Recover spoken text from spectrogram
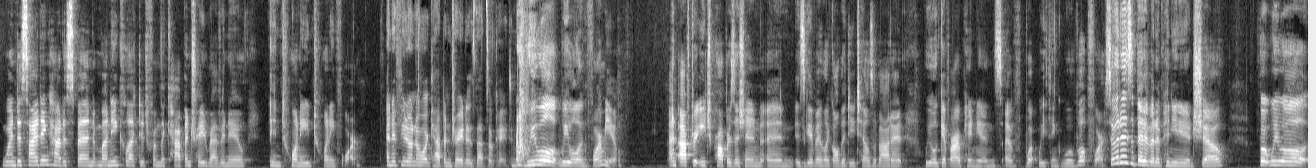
when deciding how to spend money collected from the cap and trade revenue in 2024. And if you don't know what cap and trade is, that's okay too. we will we will inform you. And after each proposition and is given like all the details about it, we will give our opinions of what we think we'll vote for. So it is a bit of an opinionated show, but we will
